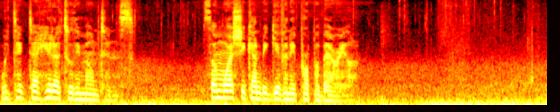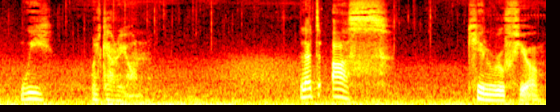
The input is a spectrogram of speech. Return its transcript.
will take Tahira to the mountains. Somewhere she can be given a proper burial. We will carry on. Let us kill Rufio.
